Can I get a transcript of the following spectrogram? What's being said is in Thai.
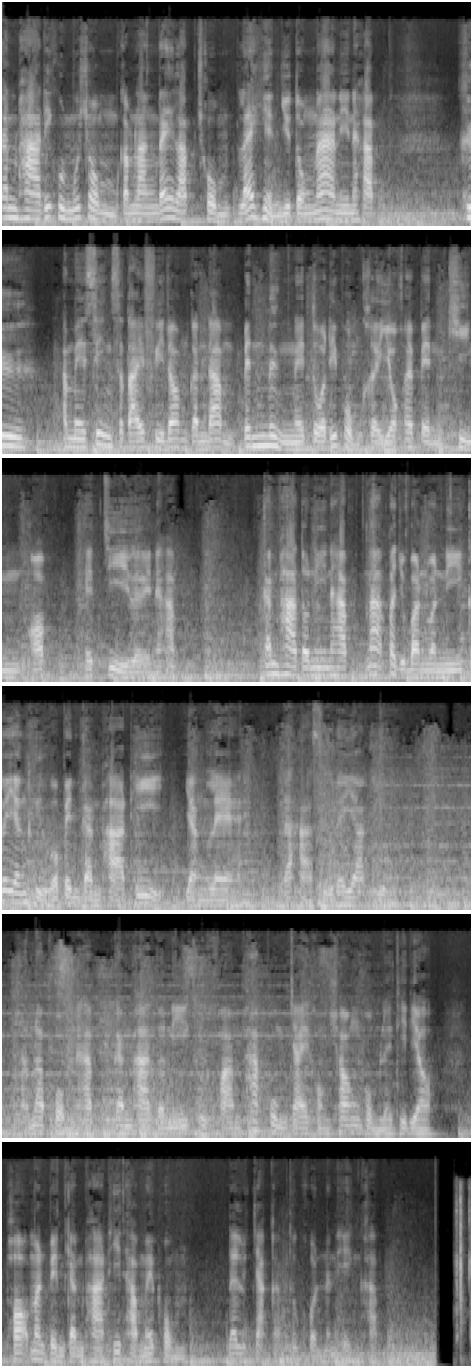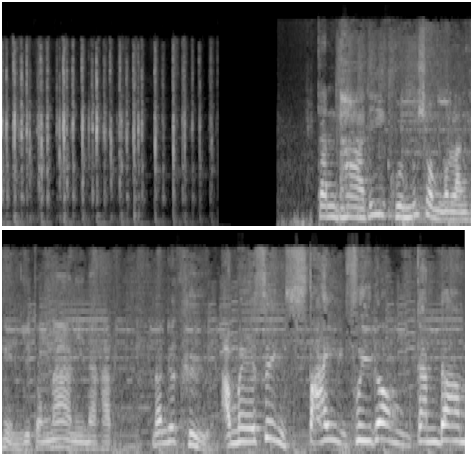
กันพาที่คุณผู้ชมกำลังได้รับชมและเห็นอยู่ตรงหน้านี้นะครับ คือ Amazing Style Freedom Gundam เป็นหนึ่งในตัวที่ผมเคยยกให้เป็น King of HG เลยนะครับ กันพาตัวนี้นะครับ ณ ปัจจุบันวันนี้ก็ยังถือว่าเป็นกันพาที่ยังแรและหาซื้อได้ยากอยู่สำหรับผมนะครับ กันพาตัวนี้คือความภาคภูมิใจของช่องผมเลยทีเดียว เพราะมันเป็นกันพาที่ทำให้ผมได้รู้จักกับทุกคนนั่นเองครับ กันพาที่คุณผู้ชมกำลังเห็นอยู่ตรงหน้านี้นะครับ นั่นก็คือ Amazing Style Freedom Gundam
